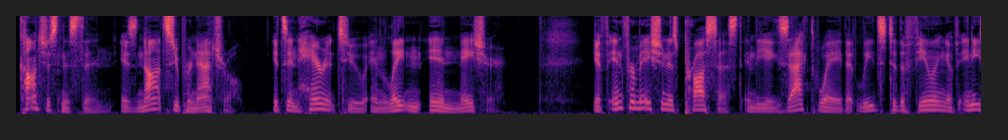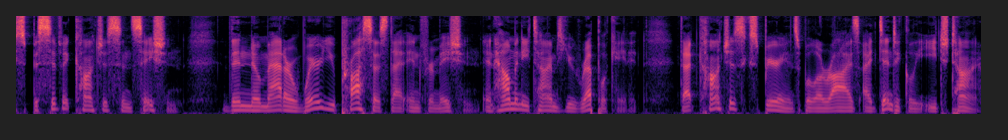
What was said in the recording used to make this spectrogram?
Consciousness, then, is not supernatural, it's inherent to and latent in nature. If information is processed in the exact way that leads to the feeling of any specific conscious sensation, then no matter where you process that information and how many times you replicate it, that conscious experience will arise identically each time.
